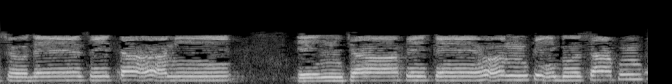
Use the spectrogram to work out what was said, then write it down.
සුදේසිතානි. ඉංචාපිතේ හොන්ති බුසප්පමන්තාන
